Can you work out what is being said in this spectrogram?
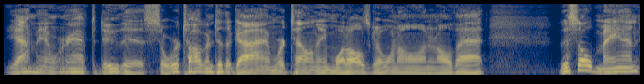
yeah, man, we're gonna have to do this. So we're talking to the guy and we're telling him what all's going on and all that. This old man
